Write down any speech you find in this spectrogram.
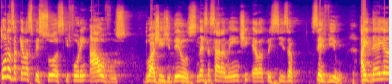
todas aquelas pessoas que forem alvos do agir de Deus, necessariamente ela precisa servi-lo. A ideia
